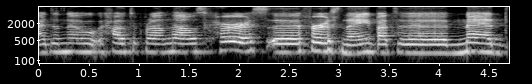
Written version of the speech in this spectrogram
I don't know how to pronounce her uh, first name, but uh, Med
